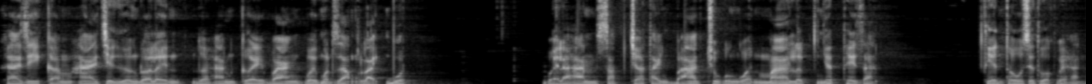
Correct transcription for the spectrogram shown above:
Khả Di cầm hai chiếc gương đó lên rồi hắn cười vang với một giọng lạnh buốt. Vậy là hắn sắp trở thành bá chủ của nguồn ma lực nhất thế gian. Thiên thu sẽ thuộc về hắn.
